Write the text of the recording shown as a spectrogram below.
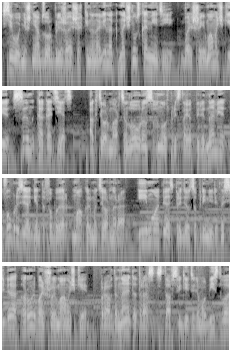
Сегодняшний обзор ближайших киноновинок начну с комедии «Большие мамочки. Сын как отец». Актер Мартин Лоуренс вновь предстает перед нами в образе агента ФБР Малкольма Тернера, и ему опять придется примерить на себя роль большой мамочки. Правда, на этот раз, став свидетелем убийства,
